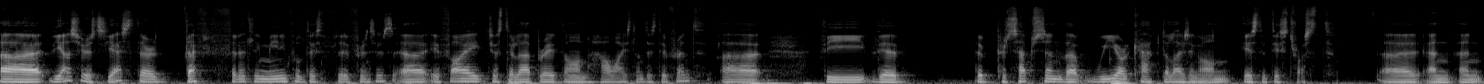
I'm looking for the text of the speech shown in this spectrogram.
Uh, the answer is yes. There are definitely meaningful dif- differences. Uh, if I just elaborate on how Iceland is different, uh, the the the perception that we are capitalizing on is the distrust, uh, and and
